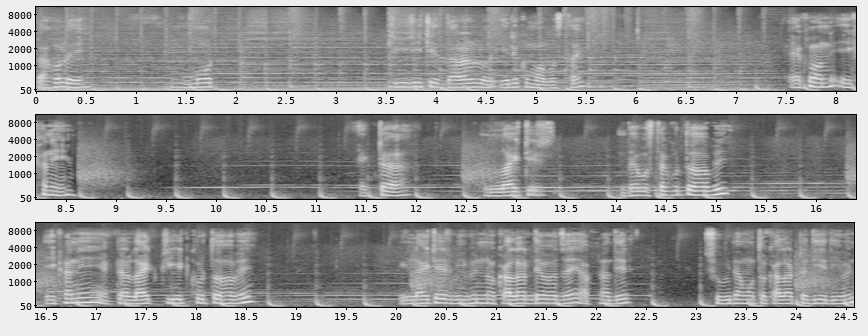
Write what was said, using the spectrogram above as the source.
তাহলে মোট থ্রিডিতে দাঁড়াল এরকম অবস্থায়। এখন এখানে একটা লাইটের ব্যবস্থা করতে হবে। এখানে একটা লাইট ক্রিয়েট করতে হবে। এই লাইটের বিভিন্ন কালার দেওয়া যায়, আপনাদের সুবিধা মতো কালারটা দিয়ে দিবেন।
